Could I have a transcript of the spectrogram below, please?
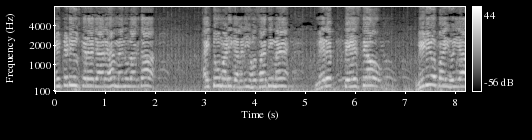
ਇੰਟਰੋਡਿਊਸ ਕਰਿਆ ਜਾ ਰਿਹਾ, ਮੈਨੂੰ ਲੱਗਦਾ ਇਤੋਂ ਮਾੜੀ ਗੱਲ ਨਹੀਂ ਹੋ ਸਕਦੀ। ਮੈਂ, ਮੇਰੇ ਪੇਜ ਤੇ ਉਹ ਵੀਡੀਓ ਪਾਈ ਹੋਈ ਆ।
